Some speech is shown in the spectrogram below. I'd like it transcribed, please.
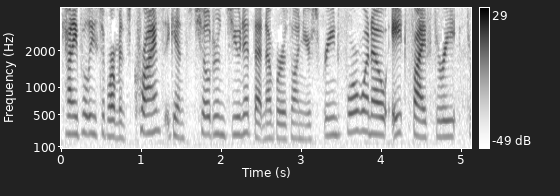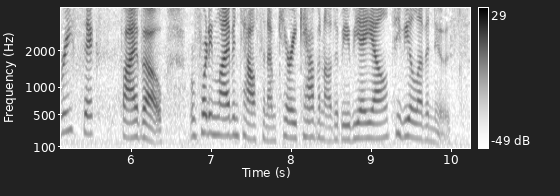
County Police Department's Crimes Against Children's Unit. That number is on your screen 410 853 3650. Reporting live in Towson, I'm Kerry Kavanaugh, WBAL TV 11 News.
